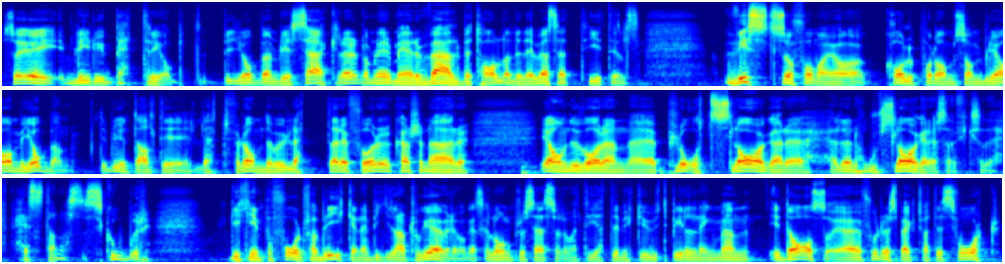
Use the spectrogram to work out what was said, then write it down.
så är, blir det ju bättre jobb. Jobben blir säkrare, de blir mer välbetalda, det vi har sett hittills. Visst så får man ju ha koll på de som blir av med jobben det blir ju inte alltid lätt för dem. Det var ju lättare förr kanske när, ja om du var en eh, plåtslagare eller en hovslagare så fixade hästarnas skor. Gick in på Ford-fabriken när bilarna tog över. Det var en ganska lång process och det var inte jättemycket utbildning. Men idag så, jag har full respekt för att det är svårt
